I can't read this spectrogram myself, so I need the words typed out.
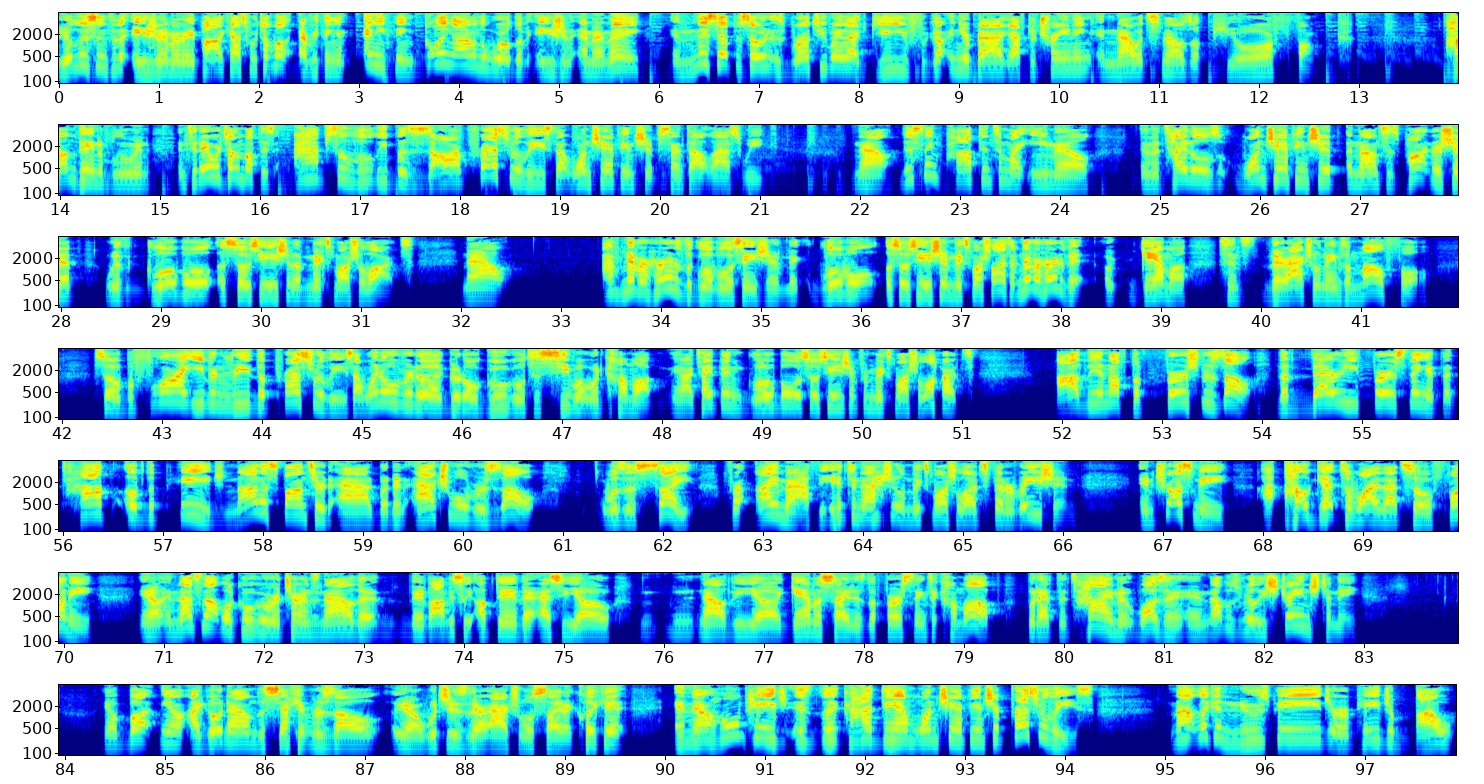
You're listening to the Asian MMA podcast where we talk about everything and anything going on in the world of Asian MMA. And this episode is brought to you by that gi you forgot in your bag after training and now it smells of pure funk. I'm Dana Bluen, and today we're talking about this absolutely bizarre press release that One Championship sent out last week. Now, this thing popped into my email, and the title's One Championship announces partnership with Global Association of Mixed Martial Arts. Now, I've never heard of the Global Association of Mi- Global Association of Mixed Martial Arts. I've never heard of it or GAMMA since their actual name's a mouthful. So before I even read the press release, I went over to good old Google to see what would come up. You know, I type in Global Association for Mixed Martial Arts. Oddly enough, the first result, the very first thing at the top of the page, not a sponsored ad, but an actual result, was a site for IMMAF, the International Mixed Martial Arts Federation. And trust me, I- I'll get to why that's so funny. You know, and that's not what Google returns now. They're, they've obviously updated their SEO. Now the uh, Gamma site is the first thing to come up, but at the time it wasn't, and that was really strange to me. You know, but you know, I go down the second result, you know, which is their actual site. I click it, and their homepage is the goddamn one championship press release. Not like a news page or a page about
